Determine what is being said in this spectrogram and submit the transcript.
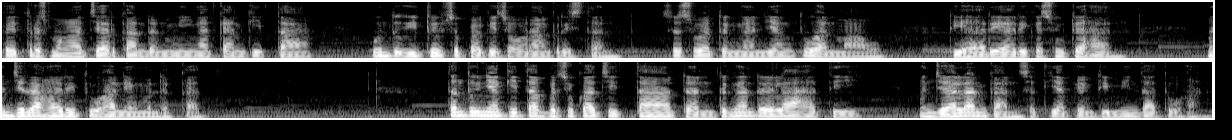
Petrus mengajarkan dan mengingatkan kita untuk hidup sebagai seorang Kristen sesuai dengan yang Tuhan mau di hari-hari kesudahan menjelang hari Tuhan yang mendekat. Tentunya kita bersuka cita dan dengan rela hati menjalankan setiap yang diminta Tuhan.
